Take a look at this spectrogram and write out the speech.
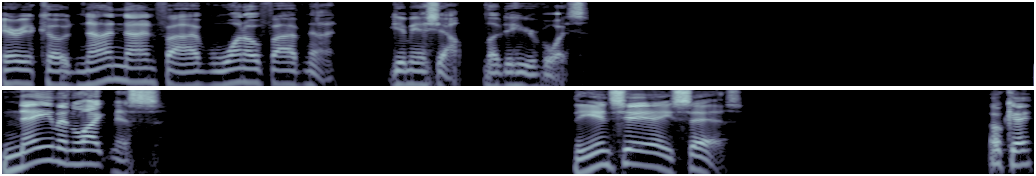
area code 995 1059 give me a shout. Love to hear your voice. Name and likeness. The NCAA says, okay,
